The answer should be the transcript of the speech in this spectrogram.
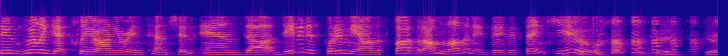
to really get clear on your intention. And uh, David is putting me on the spot, but I'm loving it, David. Thank you. okay, good.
